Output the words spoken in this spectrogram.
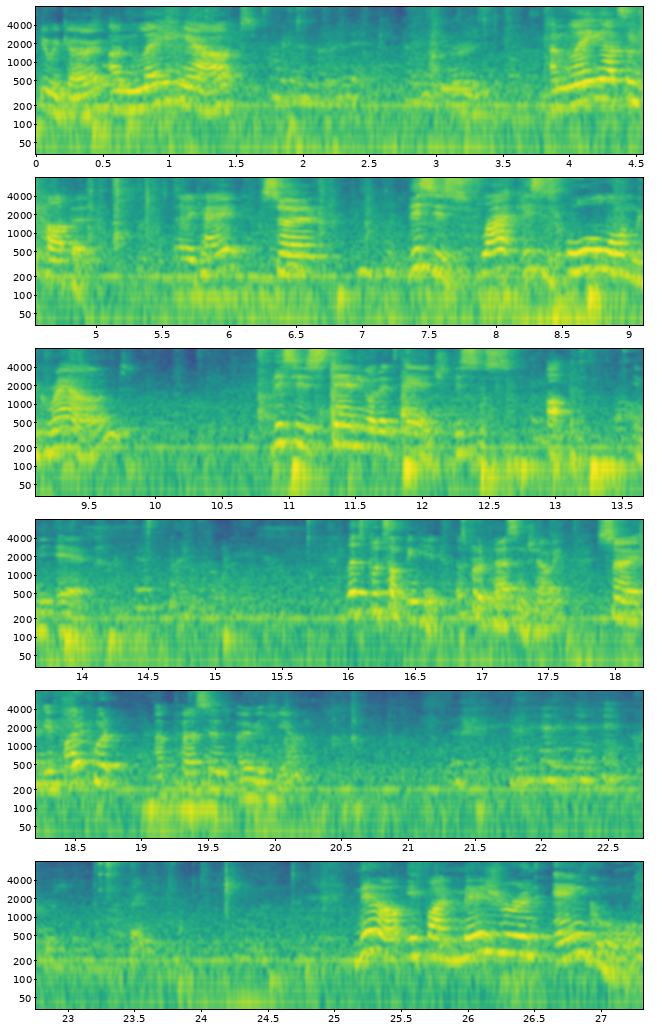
here we go, I'm laying out, I'm laying out some carpet, okay? So this is flat, this is all on the ground, this is standing on its edge. This is up in the air. Let's put something here. Let's put a person, shall we? So if I put a person over here. Now, if I measure an angle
